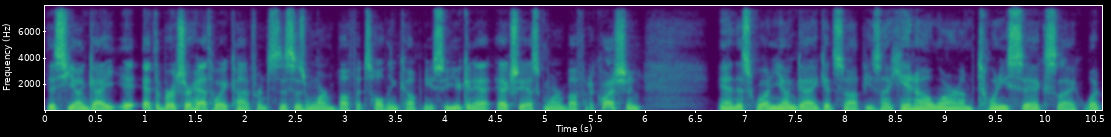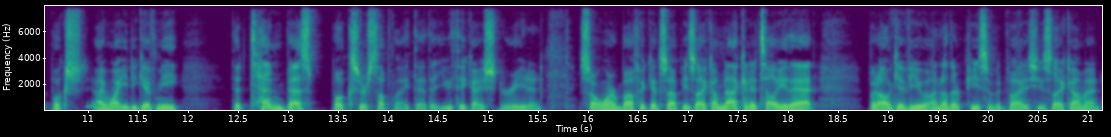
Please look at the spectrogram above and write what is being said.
this young guy at the Berkshire Hathaway conference, this is Warren Buffett's holding company. So you can a- actually ask Warren Buffett a question. And this one young guy gets up. He's like, you know, Warren, I'm 26. Like, what books? I want you to give me the 10 best books or something like that that you think I should read. And so Warren Buffett gets up. He's like, I'm not going to tell you that but I'll give you another piece of advice. He's like, I'm an,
